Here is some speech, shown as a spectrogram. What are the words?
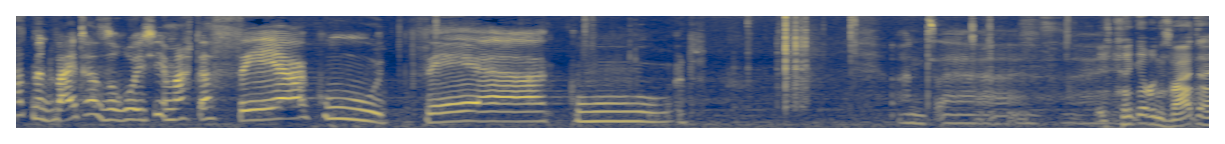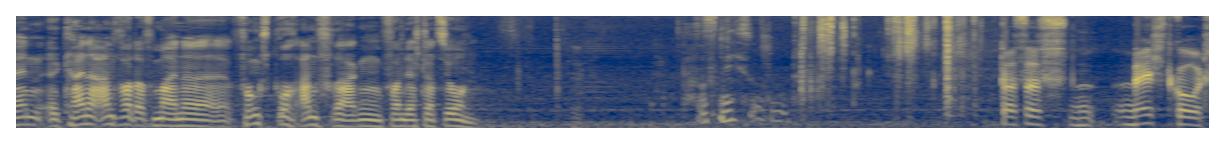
Atmet weiter so ruhig. Ihr macht das sehr gut. Sehr gut. Und äh, Ich kriege übrigens weiterhin äh, keine Antwort auf meine Funkspruchanfragen von der Station. Das ist nicht so gut. Das ist nicht gut.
